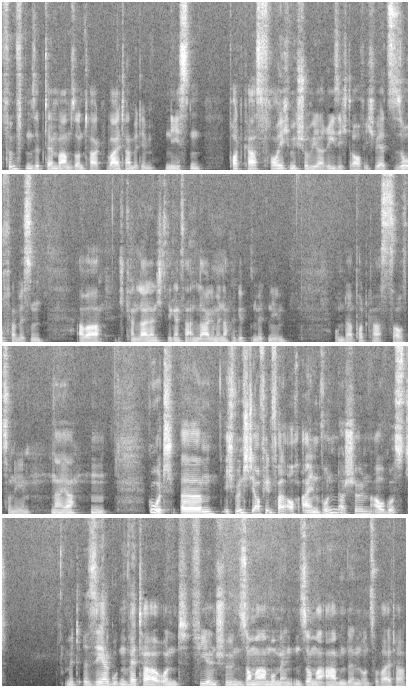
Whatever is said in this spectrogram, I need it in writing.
5. September am Sonntag weiter mit dem nächsten Podcast. Freue ich mich schon wieder riesig drauf. Ich werde es so vermissen. Aber ich kann leider nicht die ganze Anlage mit nach Ägypten mitnehmen, um da Podcasts aufzunehmen. Naja, hm. Gut, ähm, ich wünsche dir auf jeden Fall auch einen wunderschönen August mit sehr gutem Wetter und vielen schönen Sommermomenten, Sommerabenden und so weiter.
